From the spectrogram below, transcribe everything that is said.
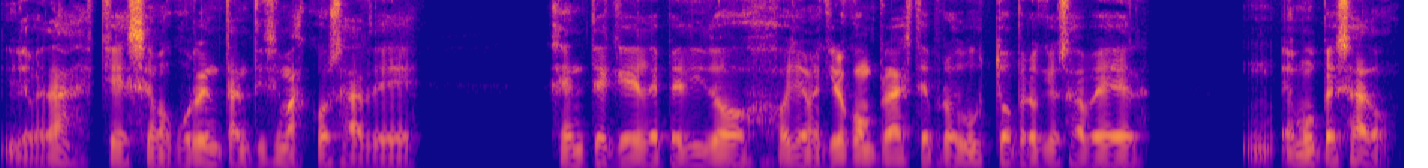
de verdad, es que se me ocurren tantísimas cosas de gente que le he pedido, oye, me quiero comprar este producto, pero quiero saber, mm, es muy pesado.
